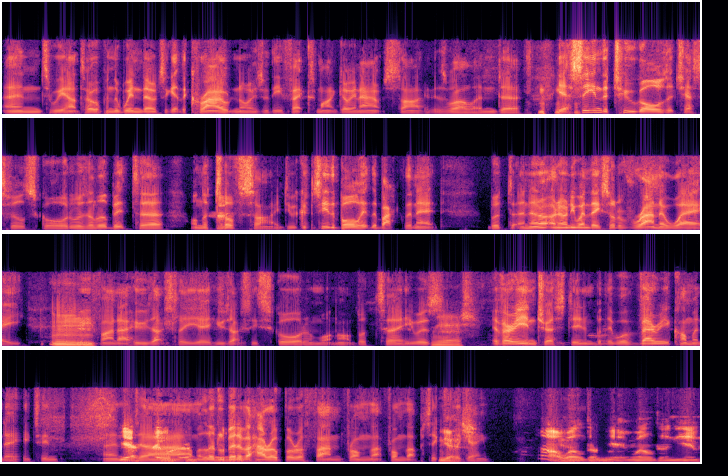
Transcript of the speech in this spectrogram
and we had to open the window to get the crowd noise with the effects mic going outside as well. And uh, yeah, seeing the two goals that Chesterfield scored was a little bit uh, on the tough side. We could see the ball hit the back of the net, but and, and only when they sort of ran away mm. did we find out who's actually uh, who's actually scored and whatnot. But uh, it was yes. very interesting, but they were very accommodating, and yes, uh, I'm a little bit of a Harrow Borough fan from that from that particular yes. game. Oh, yeah. well done you, well done you.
